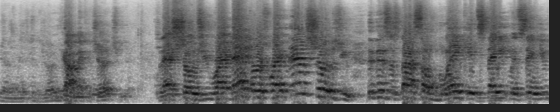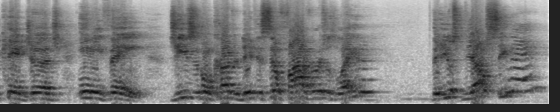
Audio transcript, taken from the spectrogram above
You gotta make a You judgment. gotta make a judgment. So that shows you right. That verse right there shows you that this is not some blanket statement saying you can't judge anything. Jesus gonna contradict himself five verses later. Do you, do y'all see that?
